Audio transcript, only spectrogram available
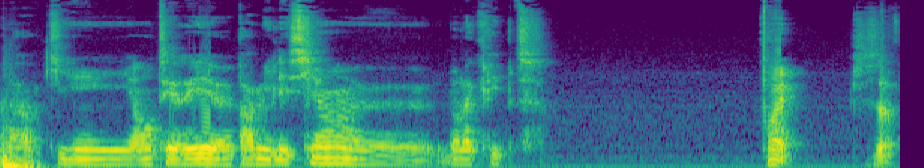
voilà, qui est enterrée euh, parmi les siens euh, dans la crypte. C'est ça.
